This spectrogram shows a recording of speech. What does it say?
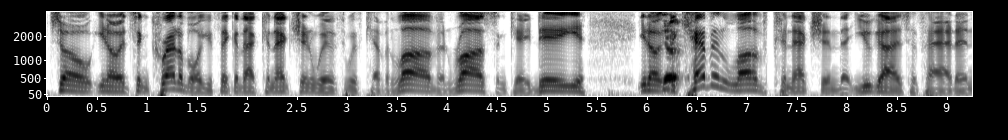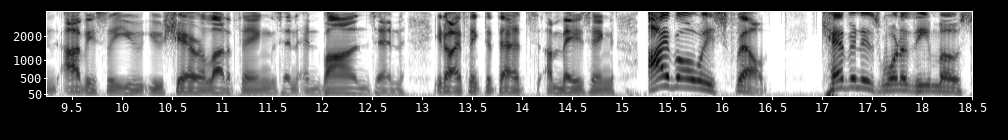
So, you know, it's incredible. You think of that connection with with Kevin Love and Russ and KD. You know, the Kevin Love connection that you guys have had, and obviously you you share a lot of things and and bonds, and you know I think that that's amazing. I've always felt Kevin is one of the most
